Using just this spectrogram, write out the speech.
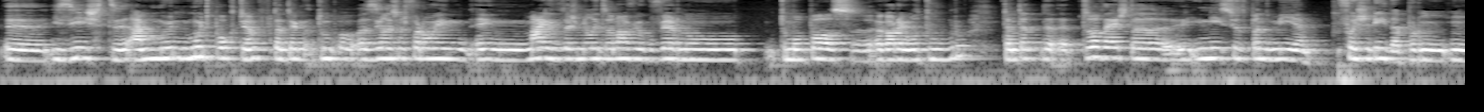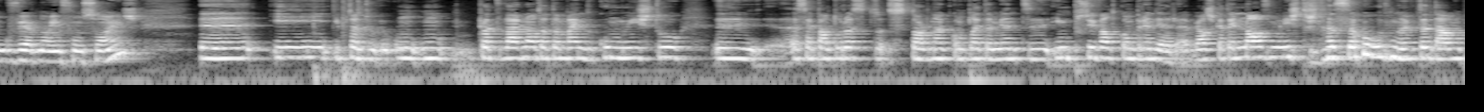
uh, existe há muito, muito, pouco tempo, portanto, as eleições foram em, em maio de 2019 e o governo tomou posse agora em outubro. Portanto, todo este início de pandemia foi gerida por um, um governo em funções Uh, e, e, portanto, um, um, para te dar nota também de como isto, uh, a certa altura, se, se, torna completamente impossível de compreender. A Bélgica tem nove ministros da saúde, não é? portanto, há um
